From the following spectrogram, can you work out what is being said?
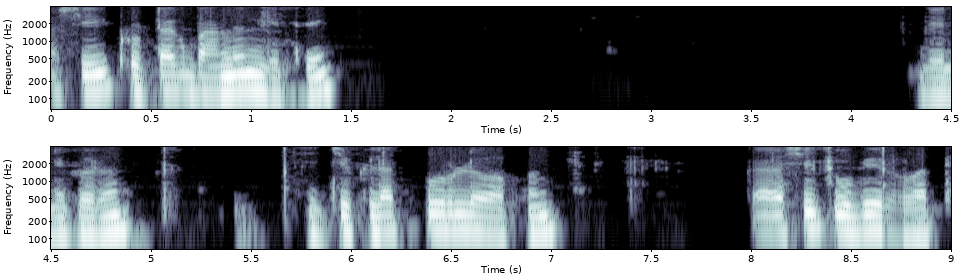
अशी खुटाक बांधून घेते. जेणेकरून हिची चिखलात पुरलो आपण. काय अशीच उभी राहत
